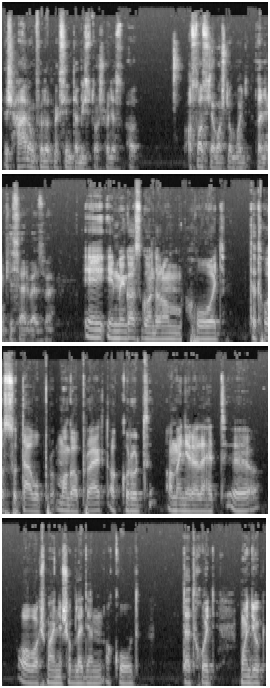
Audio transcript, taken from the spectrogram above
és három fölött meg szinte biztos, hogy ezt, a, azt azt javaslom, hogy legyen kiszervezve. Én, én még azt gondolom, hogy tehát hosszú távú maga a projekt, akkor ott amennyire lehet olvasmányosabb legyen a kód. Tehát, hogy mondjuk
